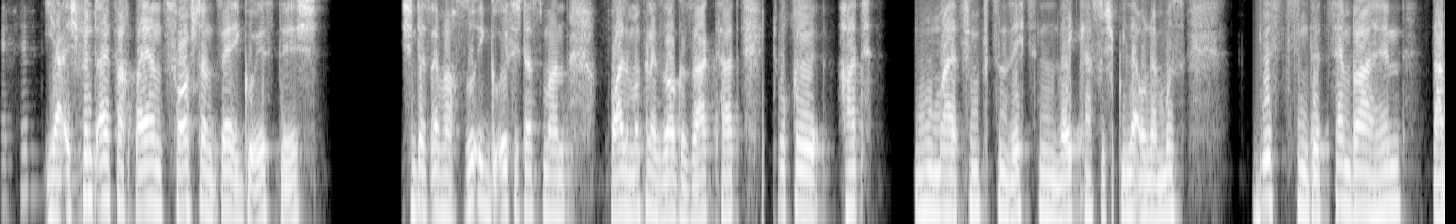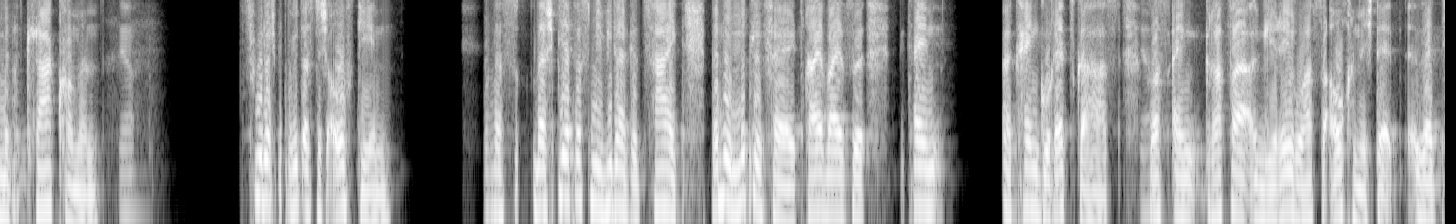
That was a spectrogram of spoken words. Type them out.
Heftig. Ja, ich finde einfach Bayerns Vorstand sehr egoistisch. Ich finde das einfach so egoistisch, dass man vor allem am Anfang der Saison gesagt hat, Tuchel hat nur mal 15, 16 Weltklasse-Spieler und er muss bis zum Dezember hin damit klarkommen. Ja. Früher oder später wird das nicht aufgehen. Und das, das Spiel hat das mir wieder gezeigt. Wenn du im Mittelfeld teilweise kein, äh, kein Goretzka hast, ja. du hast einen Rafa Guerrero hast du auch nicht, der seit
